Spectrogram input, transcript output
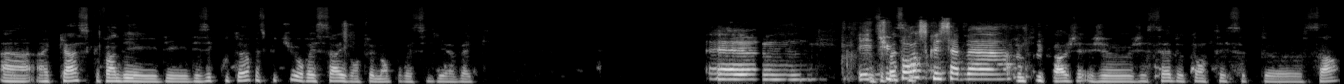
un, casque, enfin des, des, des écouteurs, est-ce que tu aurais ça éventuellement pour essayer avec? Euh, Et tu penses que ça va Je ne sais pas, j'essaie de tenter cette, euh, ça.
